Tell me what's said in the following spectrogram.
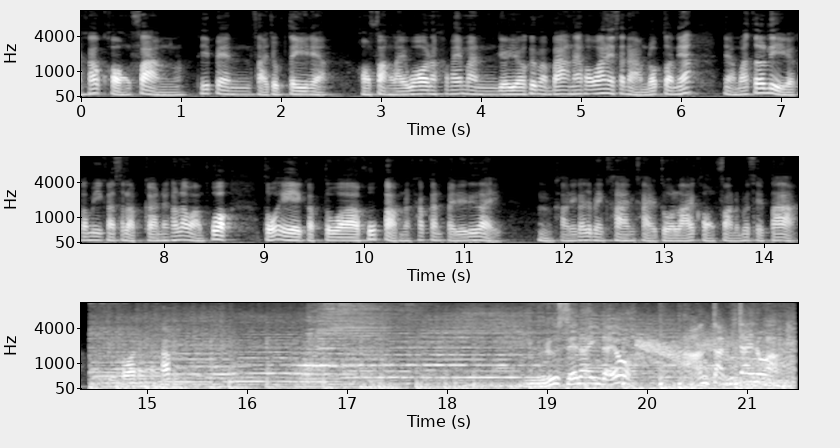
นะครับของฝั่งที่เป็นสายโจมตีเนี่ยของฝั่งไลวอลนะครับให้มันเยอะๆขึ้นมาบ้างนะเพราะว่าในสนามรบตอนเนี้ยอย่างมาสเตอร์ลีกก็มีการสลับกันนะครับระหว่างพวกตัวเอกกับตัวผู้ปรับนะครับกันไปเรื่อยๆอืมคราวนี้ก็จะเป็นคานขายตัวร้ายของฝั่งดับเบิลเซต้าอีกตัวหนึงนะครับ 許せないんだよあんたみたいのは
